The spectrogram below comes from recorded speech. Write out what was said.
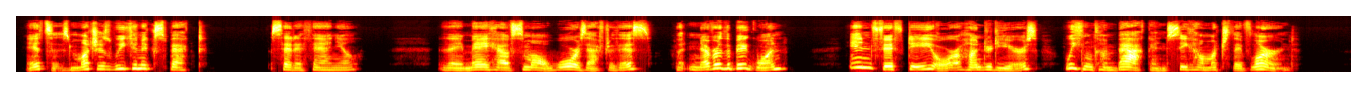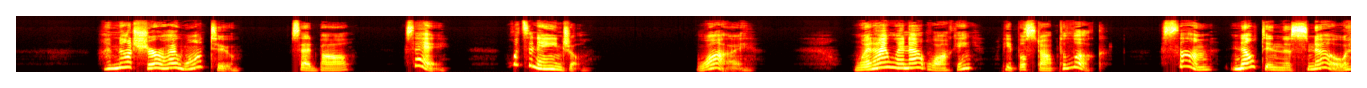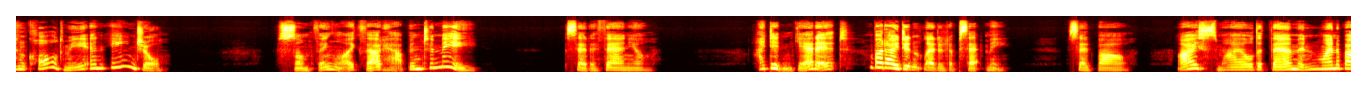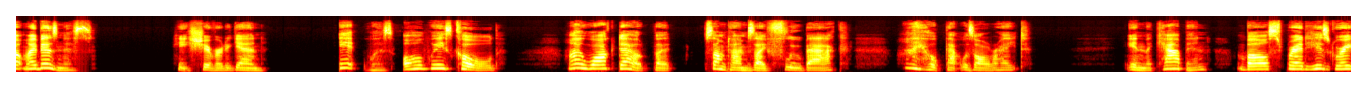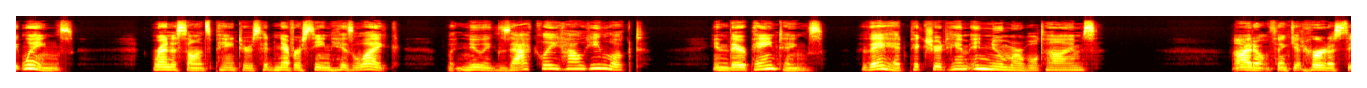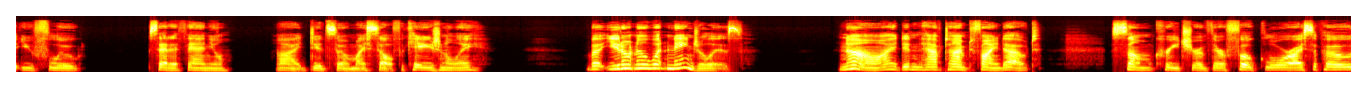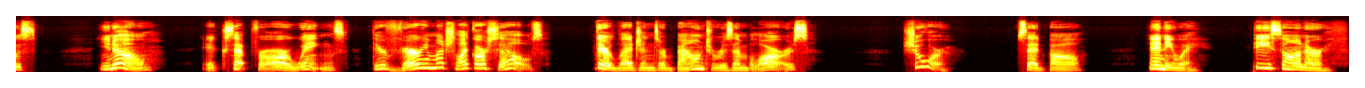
It's as much as we can expect, said Ethaniel. They may have small wars after this, but never the big one. In fifty or a hundred years, we can come back and see how much they've learned. I'm not sure I want to, said Ball. Say, what's an angel? Why? When I went out walking, people stopped to look. Some knelt in the snow and called me an angel. Something like that happened to me, said Ethaniel. I didn't get it, but I didn't let it upset me, said Ball. I smiled at them and went about my business. He shivered again. It was always cold. I walked out, but sometimes I flew back. I hope that was all right. In the cabin, Ball spread his great wings. Renaissance painters had never seen his like, but knew exactly how he looked. In their paintings, they had pictured him innumerable times. I don't think it hurt us that you flew, said Ethaniel. I did so myself occasionally. But you don't know what an angel is? No, I didn't have time to find out. Some creature of their folklore, I suppose. You know, except for our wings, they're very much like ourselves. Their legends are bound to resemble ours. Sure, said Ball. Anyway, peace on earth.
